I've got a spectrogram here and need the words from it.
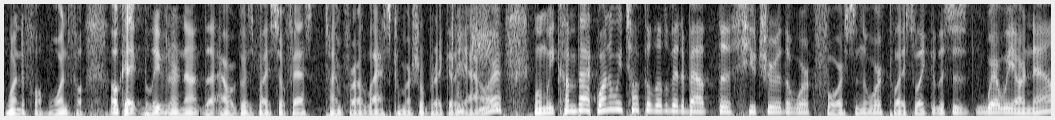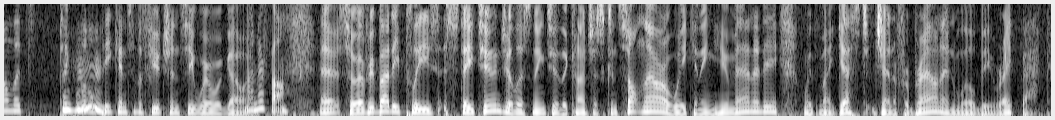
Wonderful, wonderful. Okay, believe it or not, the hour goes by so fast. Time for our last commercial break of the Okay. hour. When we come back, why don't we talk a little bit about the future of the workforce and the workplace? Like this is where we are now. Let's take a little Mhm. peek into the future and see where we're going. wonderful Uh, so, everybody, please stay tuned. You're listening to the Conscious Consultant Hour, Awakening Humanity, with my guest, Jennifer Brown, and we'll be right back.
